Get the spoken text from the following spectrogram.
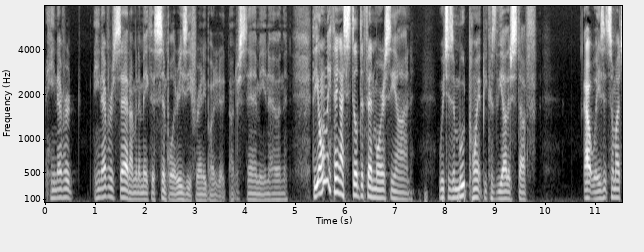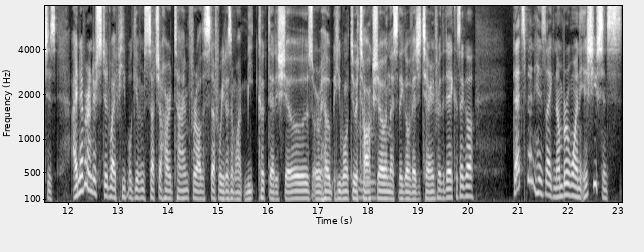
he never he never said I'm going to make this simple or easy for anybody to understand me, you know. And then the only thing I still defend Morrissey on, which is a moot point because the other stuff outweighs it so much, is I never understood why people give him such a hard time for all the stuff where he doesn't want meat cooked at his shows or he'll, he won't do a talk mm-hmm. show unless they go vegetarian for the day. Because I go, that's been his like number one issue since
